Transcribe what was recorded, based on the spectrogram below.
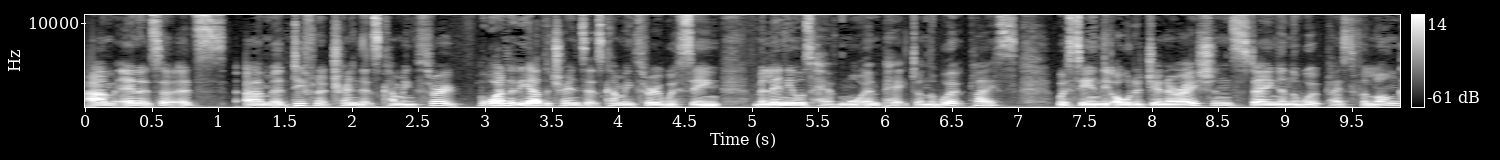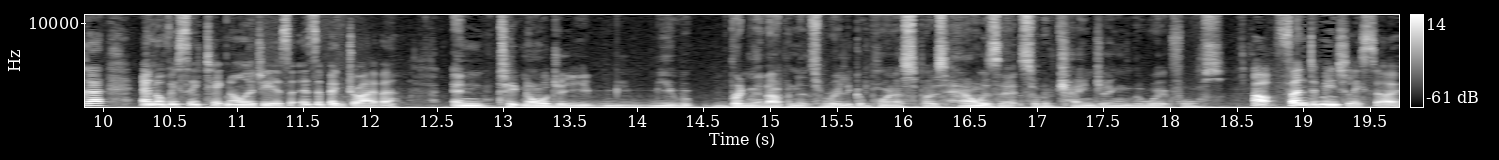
um, and it's, a, it's um, a definite trend that's coming through. One of the other trends that's coming through through. We're seeing millennials have more impact on the workplace. We're seeing the older generations staying in the workplace for longer, and obviously technology is, is a big driver. And technology, you, you bring that up, and it's a really good point, I suppose. How is that sort of changing the workforce? Oh, fundamentally so.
